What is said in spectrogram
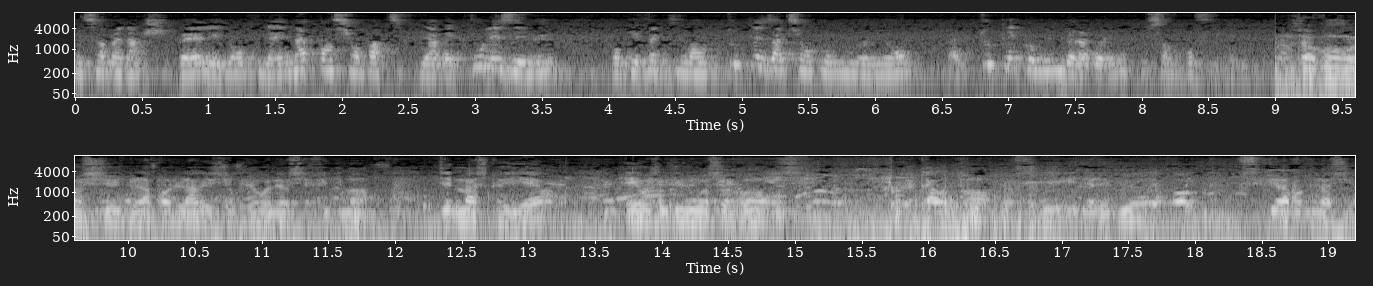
nous sommes un archipel et donc il a une attention particulière avec tous les élus pour qu'effectivement toutes les actions que nous menions, toutes les communes de la Guadeloupe puissent en profiter. Nous avons reçu de la part de la région, je remercie infiniment, des masques hier et aujourd'hui nous recevons aussi des cartons de fruits et de légumes pour sécuriser la population.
